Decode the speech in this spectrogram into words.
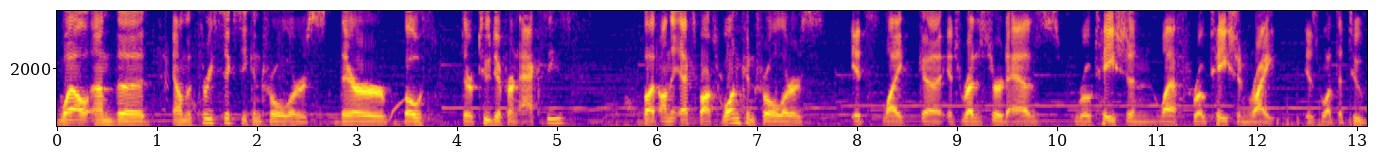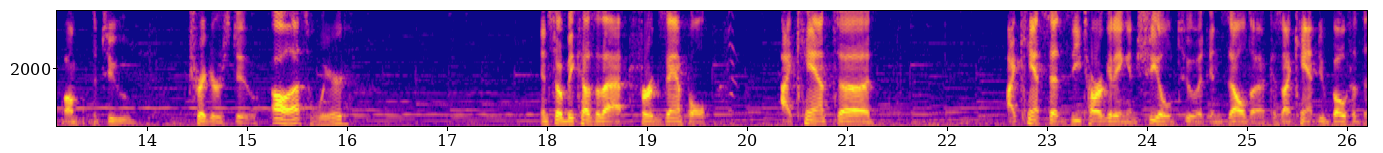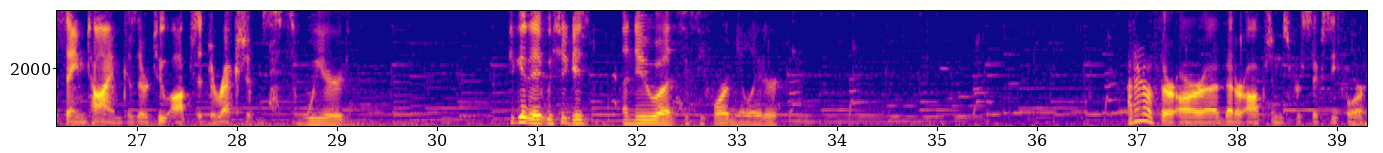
Well, on the on the 360 controllers, they're both they're two different axes, but on the Xbox One controllers, it's like uh, it's registered as rotation left, rotation right is what the two bump the two triggers do. Oh, that's weird. And so because of that, for example, I can't uh, I can't set Z targeting and shield to it in Zelda because I can't do both at the same time because they're two opposite directions. It's weird. We should get it. We should get a new uh, 64 emulator. I don't know if there are uh, better options for 64.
